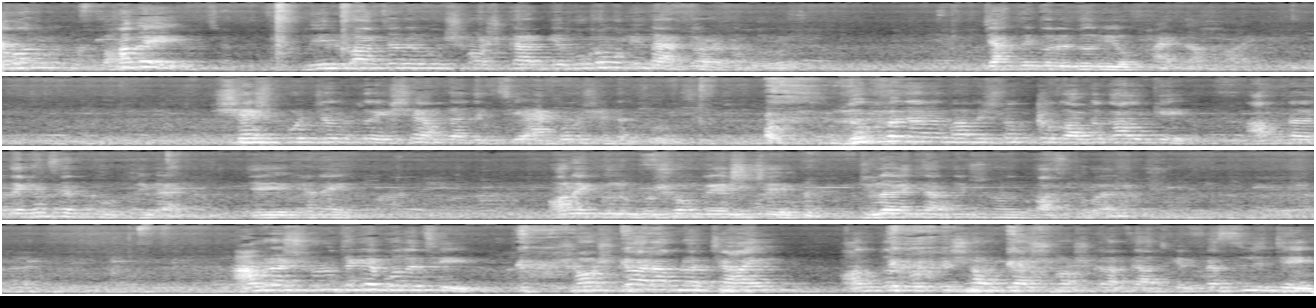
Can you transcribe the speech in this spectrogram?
এমন ভাবে নির্বাচন এবং সংস্কারকে মুখোমুখি দাঁড় করানো হলো, যাতে করে দলীয় ফায়দা হয়। শেষ পর্যন্ত এসে আমরা দেখছি এখনও সেটা চলছে। দুঃখজনক ভাবে সত্য, গতকালকে আপনারা দেখেছেন পত্রিকায় যে এখানে অনেকগুলো প্রসঙ্গ এসছে, জুলাই জাতীয় সনদ বাস্তবায়ন আমরা শুরু থেকে বলেছি, সংস্কার আমরা চাই, অন্তর্বর্তী সরকার সংস্কার কাজকে ফ্যাসিলিটেট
